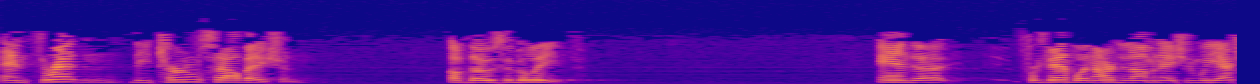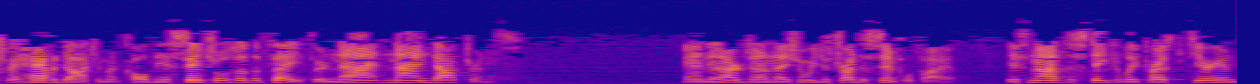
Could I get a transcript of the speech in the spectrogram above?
and threaten the eternal salvation of those who believe. And uh, for example, in our denomination, we actually have a document called the Essentials of the Faith. There are nine, nine doctrines. And in our denomination, we just tried to simplify it. It's not distinctively Presbyterian,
